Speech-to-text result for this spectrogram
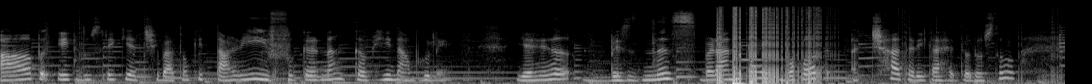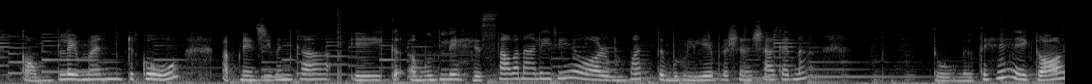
आप एक दूसरे की अच्छी बातों की तारीफ़ करना कभी ना भूलें। यह बिज़नेस बढ़ाने का एक बहुत अच्छा तरीका है। तो दोस्तों कॉम्प्लीमेंट को अपने जीवन का एक अमूल्य हिस्सा बना लीजिए और मत भूलिए प्रशंसा करना। तो मिलते हैं एक और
